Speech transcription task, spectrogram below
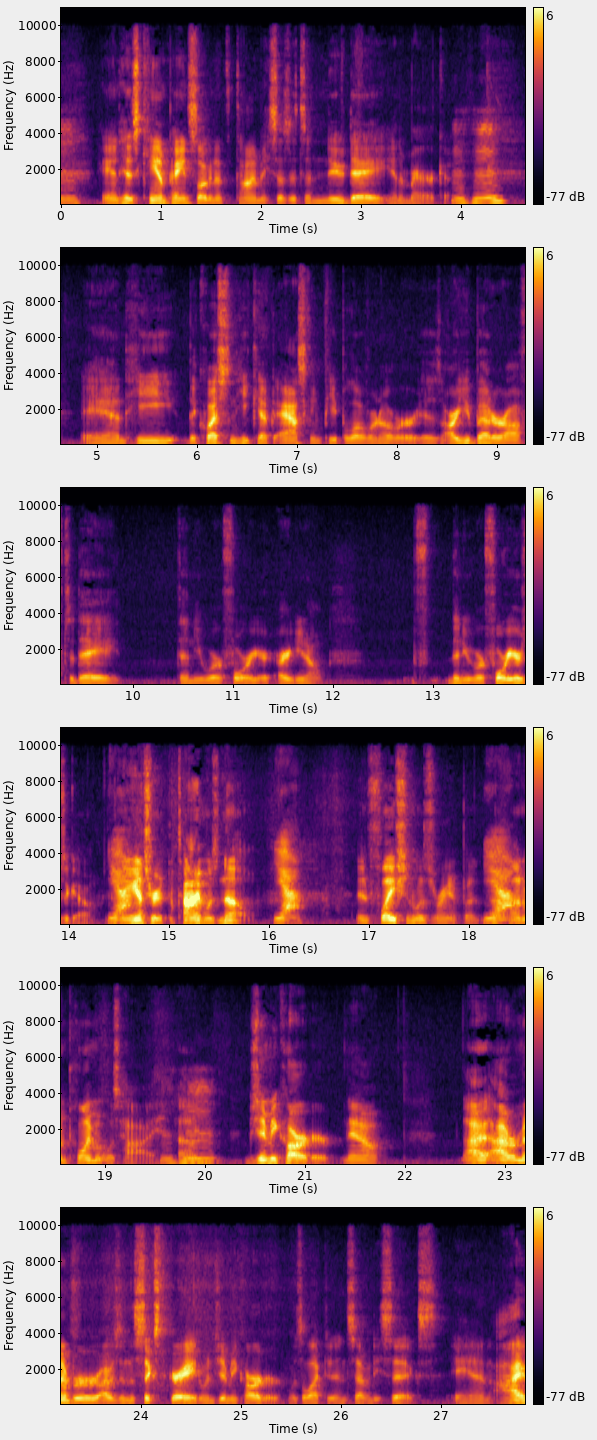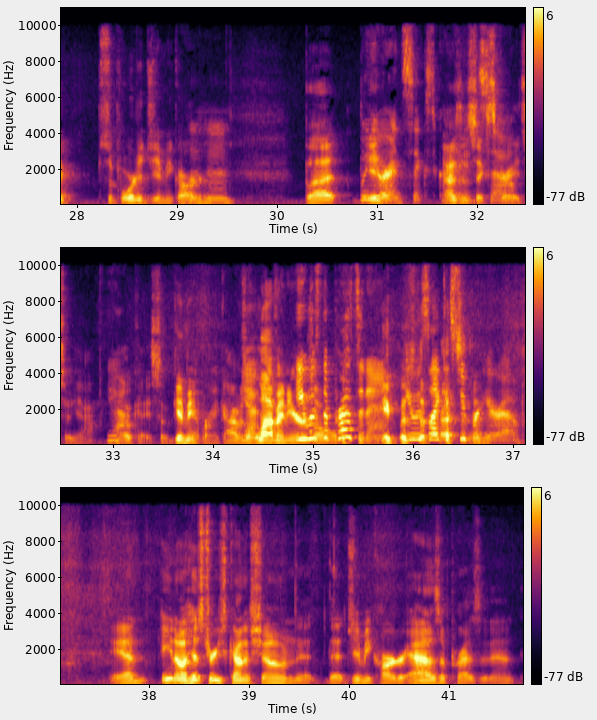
And his campaign slogan at the time, he says, "It's a new day in America." mm-hmm. And he, the question he kept asking people over and over is, "Are you better off today than you were four years, or you know, f- than you were four years ago?" Yeah. And the answer at the time was no. Yeah. Inflation was rampant. Yeah. Mm-hmm. Uh, unemployment was high. Um, Jimmy Carter. Now, I, I remember I was in the sixth grade when Jimmy Carter was elected in '76, and I supported Jimmy Carter. But Mm-hmm. Well, it- you were in sixth grade. I was in sixth so- grade, so yeah. Yeah. Okay, so give me a break. I was Yeah. 11 years old. He was old. the president. He He was was, like president. a superhero. And you know, history's kind of shown that that Jimmy Carter, as a president,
